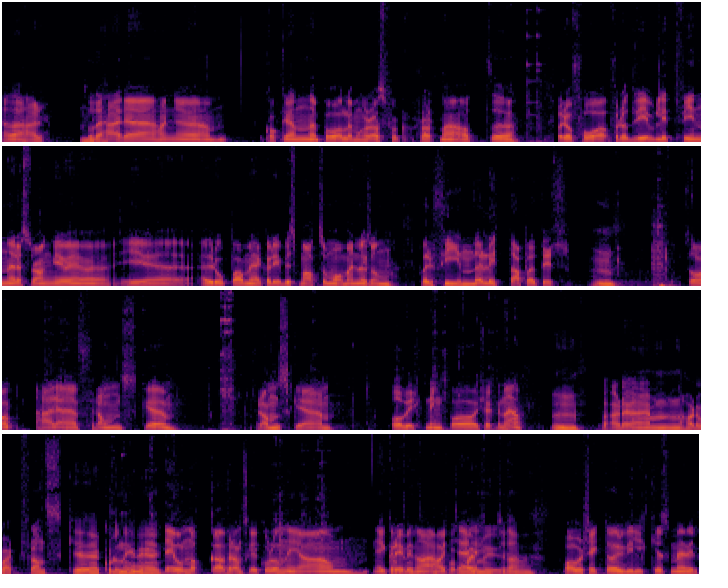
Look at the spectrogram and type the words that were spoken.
er det her. Så det her eh, Han eh, kokken på Lemongrass forklarte meg at eh, for å, få, for å drive litt fin restaurant i, i Europa med karibisk mat, så må man liksom forfine det litt, da, på et vis. Mm. Så her er fransk fransk eh, påvirkning på kjøkkenet. Mm. Er det, mm, har det vært fransk eh, koloni? eller? Det er jo noen franske kolonier um, i Karibia. jeg har ikke helt Bermuda? oversikt over hvilke som er hvilke.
